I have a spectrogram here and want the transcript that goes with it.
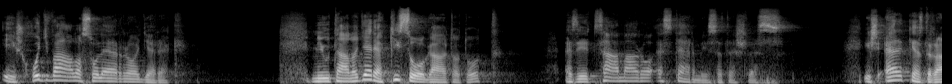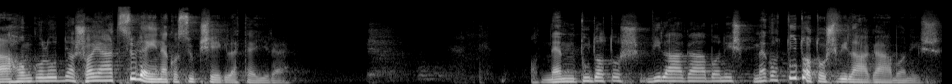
És hogy válaszol erre a gyerek? Miután a gyerek kiszolgáltatott, ezért számára ez természetes lesz. És elkezd ráhangolódni a saját szüleinek a szükségleteire. A nem tudatos világában is, meg a tudatos világában is.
